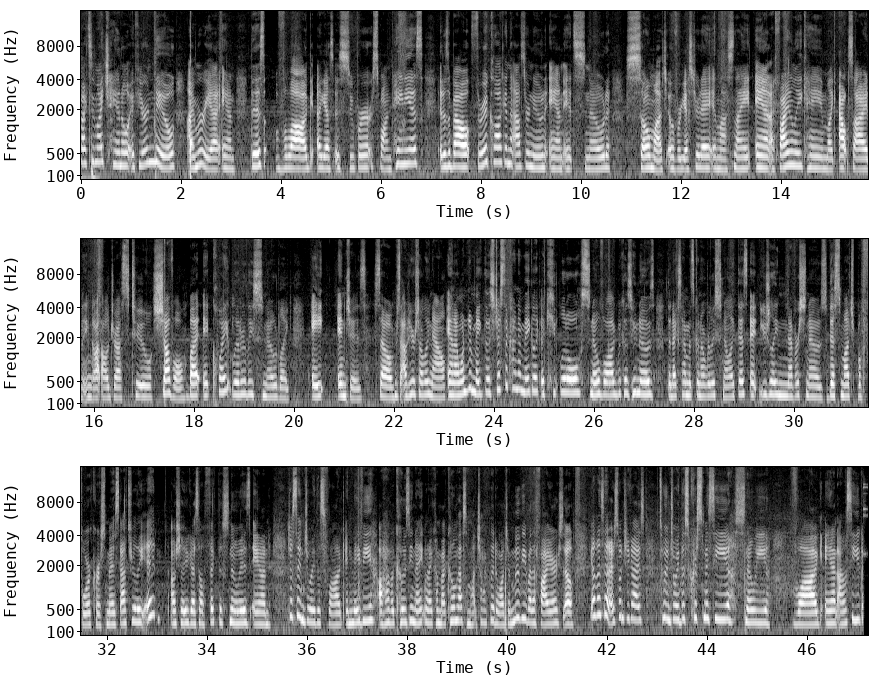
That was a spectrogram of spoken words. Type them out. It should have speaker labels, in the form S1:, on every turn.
S1: back to my channel. If you're new, I'm Maria and this vlog, I guess, is super spontaneous. It is about 3 o'clock in the afternoon and it snowed so much over yesterday and last night and I finally came like outside and got all dressed to shovel, but it quite literally snowed like 8 inches. So I'm just out here shoveling now. And I wanted to make this just to kind of make like a cute little snow vlog because who knows the next time it's gonna really snow like this. It usually never snows this much before Christmas. That's really it. I'll show you guys how thick the snow is and just enjoy this vlog. And maybe I'll have a cozy night when I come back home, have some hot chocolate and watch a movie by the fire. So yeah, that's it. I just want you guys to enjoy this Christmassy, snowy vlog and I'll see you guys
